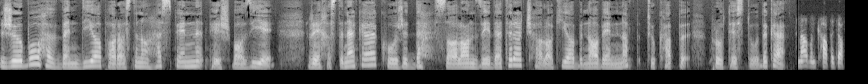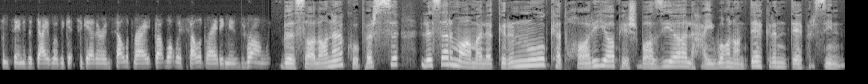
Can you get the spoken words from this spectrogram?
جبو هفبندیا پاراستنا هسپن پیشبازیه ریخستنه که کج ده سالان زیده تره چالاکیا به ناو نپ تو کپ پروتستو دکه به سالانه کوپرس لسر معامله کرنو و کتخاری یا پیشبازی لحیوانان تکرن تپرسین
